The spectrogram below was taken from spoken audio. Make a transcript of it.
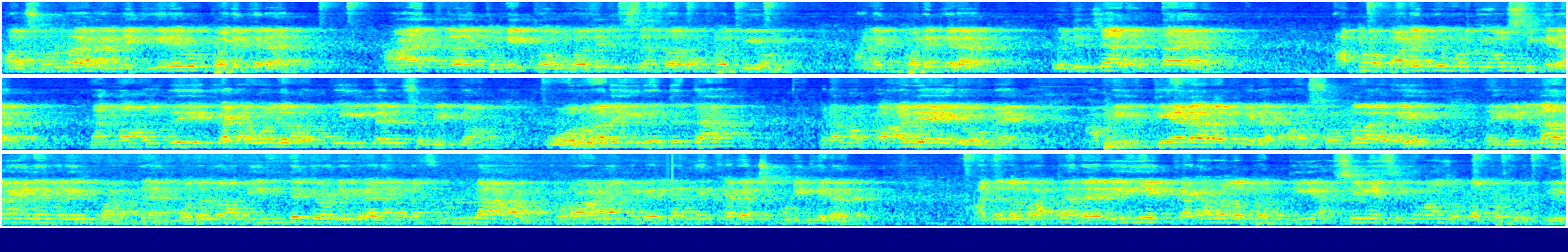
அவர் சொல்றாரு அன்னைக்கு இரவு படுக்கிறார். ஆயிரத்தி தொள்ளாயிரத்தி தொண்ணூத்தி ஒன்பது டிசம்பர் முப்பத்தி ஒன்று. அன்னைக்கு படுக்கிறார். விடிஞ்சா ரெண்டாயிரம். அப்போ படுக்கும்போது யோசிக்கிறார் நம்ம வந்து கடவுளை வந்து இல்லைன்னு சொல்லிட்டோம். ஒருவேளை இருந்துட்டா நம்ம பாவி ஆயிடுவோமே. அப்படின்னு தேட ஆரம்பிக்கிறார். அவர் சொல்றாரு நான் எல்லா வேதங்களையும் பார்த்தேன். முதல்ல வந்து இந்துக்களுடைய வேதங்களை ஃபுல்லா புராணங்கள் எல்லாத்தையும் கரைச்சு குடிக்கிறார். அதுல பார்த்தா நிறைய கடவுளை பத்தி அசிங்க அசிங்கமா சொல்லப்பட்டிருக்கு.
